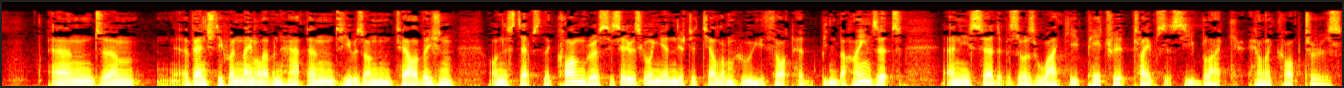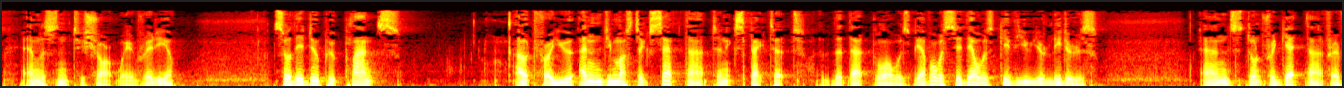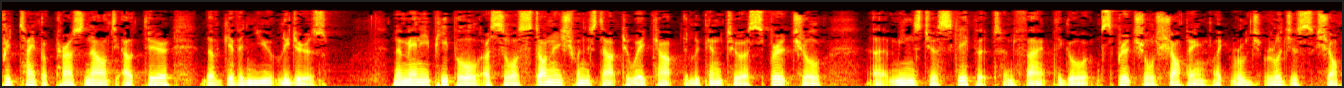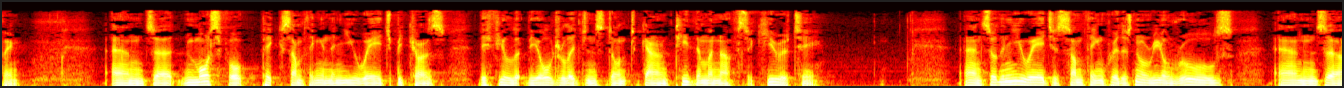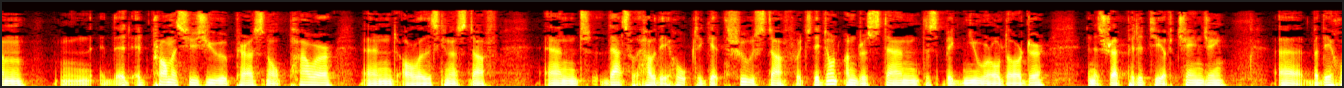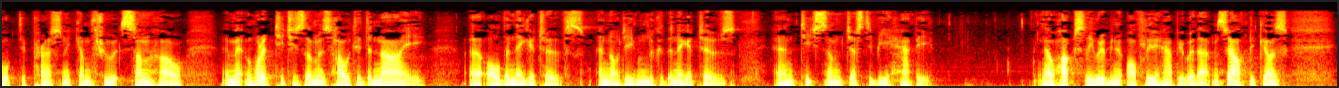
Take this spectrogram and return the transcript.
And um, eventually when 9-11 happened, he was on television on the steps of the Congress. He said he was going in there to tell them who he thought had been behind it. And he said it was those wacky patriot types that see black helicopters and listen to shortwave radio. So they do put plants out for you and you must accept that and expect it, that that will always be. I've always said they always give you your leaders. And don't forget that for every type of personality out there, they've given you leaders. Now many people are so astonished when they start to wake up, they look into a spiritual uh, means to escape it. In fact, they go spiritual shopping, like religious shopping. And uh, most folk pick something in the new age because they feel that the old religions don't guarantee them enough security. And so the new age is something where there's no real rules and um, it, it, promises you personal power and all of this kind of stuff. And that's how they hope to get through stuff which they don't understand, this big new world order and its rapidity of changing. Uh, but they hope to personally come through it somehow. And what it teaches them is how to deny uh, all the negatives and not even look at the negatives and teach them just to be happy. Now Huxley would have been awfully happy with that himself because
